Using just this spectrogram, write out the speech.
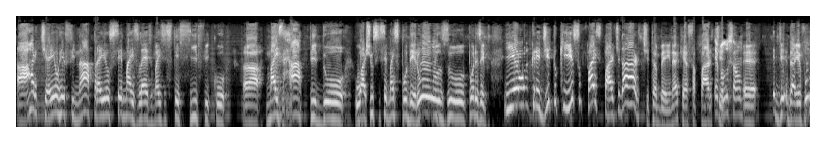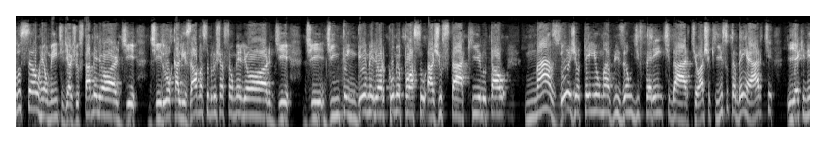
A arte é eu refinar para eu ser mais leve, mais específico, uh, mais rápido, o ajuste ser mais poderoso, por exemplo. E eu acredito que isso faz parte da arte também, né? Que é essa parte. Evolução. É, de, da evolução, realmente, de ajustar melhor, de, de localizar uma subluxação melhor, de, de, de entender melhor como eu posso ajustar aquilo tal. Mas hoje eu tenho uma visão diferente da arte. Eu acho que isso também é arte, e é que nem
